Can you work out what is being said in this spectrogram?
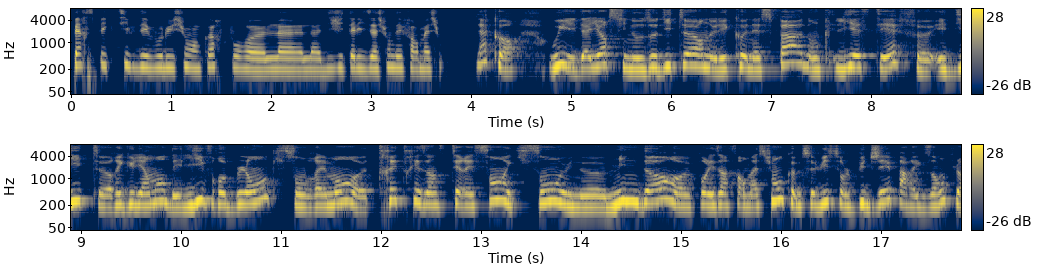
perspective d'évolution encore pour euh, la digitalisation des formations. D'accord. Oui, et d'ailleurs, si nos auditeurs ne les connaissent pas, donc l'ISTF euh, édite régulièrement des livres blancs qui sont vraiment euh, très très intéressants et qui sont une mine d'or euh, pour les informations, comme celui sur le budget, par exemple.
